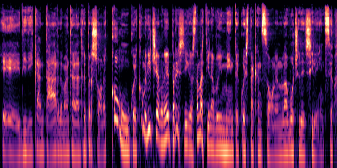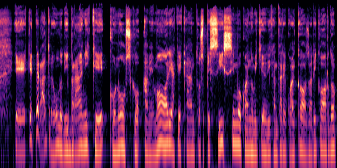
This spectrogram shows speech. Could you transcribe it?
eh, di, di, cantare davanti alle altre persone. Comunque, come dicevo nel pre-sigla, stamattina avevo in mente questa canzone, La voce del silenzio, eh, che peraltro è uno dei brani che conosco a memoria memoria che canto spessissimo quando mi chiedono di cantare qualcosa. Ricordo,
